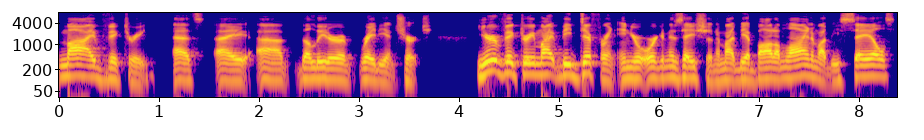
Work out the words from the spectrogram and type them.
my victory as a uh, the leader of Radiant Church. Your victory might be different in your organization. It might be a bottom line, it might be sales,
